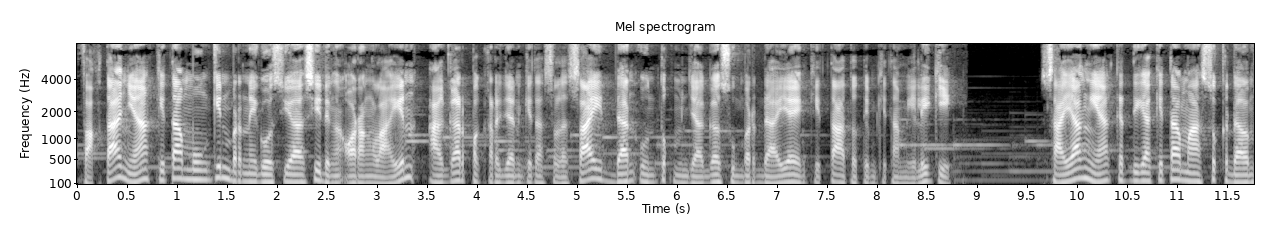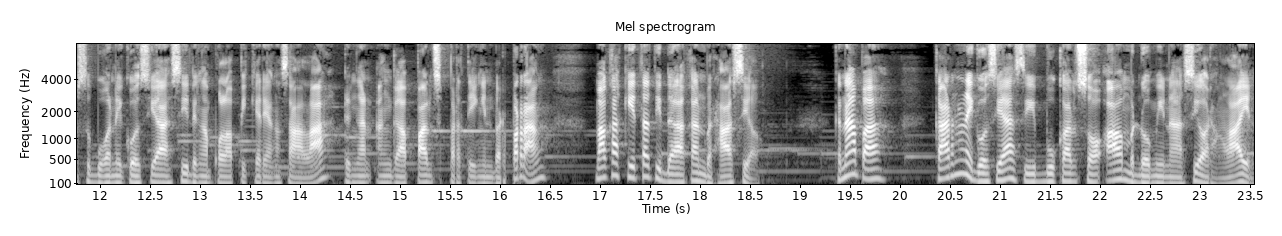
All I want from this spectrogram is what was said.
Faktanya, kita mungkin bernegosiasi dengan orang lain agar pekerjaan kita selesai dan untuk menjaga sumber daya yang kita atau tim kita miliki. Sayangnya, ketika kita masuk ke dalam sebuah negosiasi dengan pola pikir yang salah, dengan anggapan seperti ingin berperang, maka kita tidak akan berhasil. Kenapa? Karena negosiasi bukan soal mendominasi orang lain.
